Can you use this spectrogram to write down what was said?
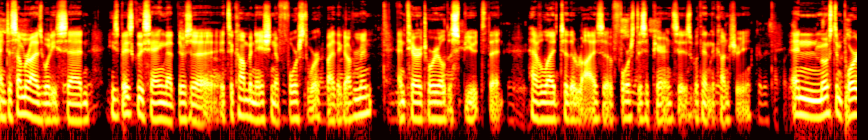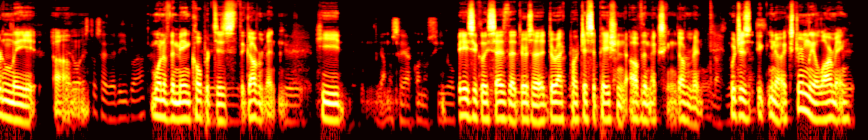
and to summarize what he said, he's basically saying that there's a it's a combination of forced work by the government and territorial disputes that have led to the rise of forced disappearances within the country. And most importantly, um, one of the main culprits is the government. He basically says that there's a direct participation of the Mexican government, which is you know extremely alarming,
